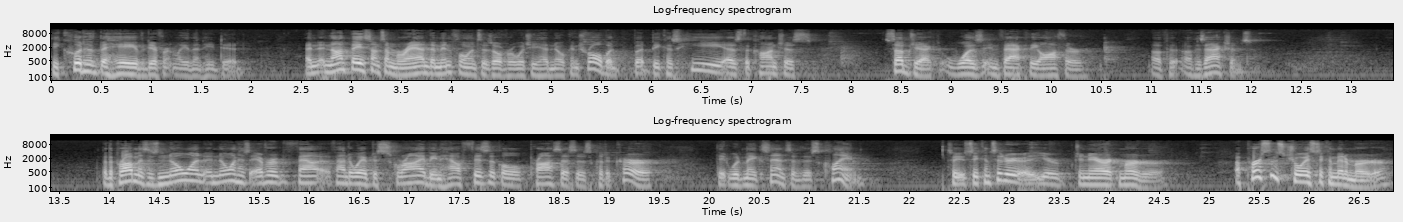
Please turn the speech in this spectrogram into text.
He could have behaved differently than he did. And not based on some random influences over which he had no control, but, but because he, as the conscious subject, was in fact the author of, of his actions. But the problem is, is no, one, no one has ever found, found a way of describing how physical processes could occur that would make sense of this claim. So, so consider your generic murderer A person's choice to commit a murder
